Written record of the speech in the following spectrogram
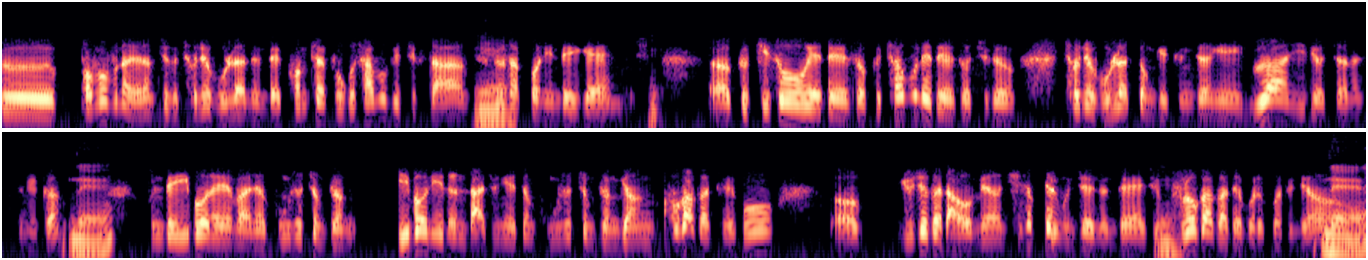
그 법무부나 여당 측은 전혀 몰랐는데 검찰 보고 사무규칙상 중요 예. 사건인데 이게 예. 어, 그 기소에 대해서 그 처분에 대해서 지금 전혀 몰랐던 게 굉장히 의아한 일이었지 않았습니까? 네. 근데 이번에 만약 공소장 변 이번 일은 나중에든 공소장 변경 허가가 되고 어 유죄가 나오면 희석될 문제였는데 지금 네. 불허가가 돼 버렸거든요. 네.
